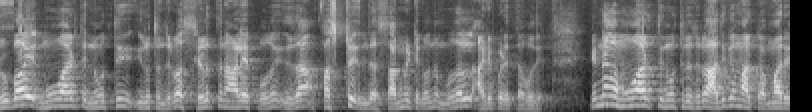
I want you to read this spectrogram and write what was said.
ரூபாய் மூவாயிரத்தி நூற்றி இருபத்தஞ்சு ரூபா செலுத்தினாலே போதும். இதுதான் ஃபஸ்ட்டு இந்த சம்மிட்டுக்கு வந்து முதல் அடிப்படை தகுதி. என்னங்க மூவாயிரத்தி நூற்றி இருபது ரூபா அதிகமாக இருக்கிற மாதிரி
